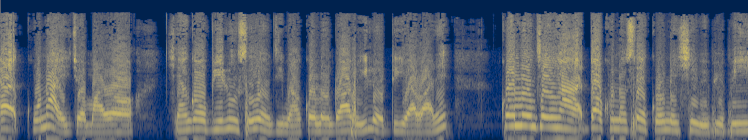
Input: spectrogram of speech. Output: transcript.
နက်9နာရီကျော်မှာတော့ရန်ကုန်ပြည်သူ့ဆေးရုံကြီးမှာကွယ်လွန်သွားပြီလို့သိရပါတယ်။ကွယ်လွန်ခြင်းကအသက်89နှစ်ရှိပြီဖြစ်ပြီး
